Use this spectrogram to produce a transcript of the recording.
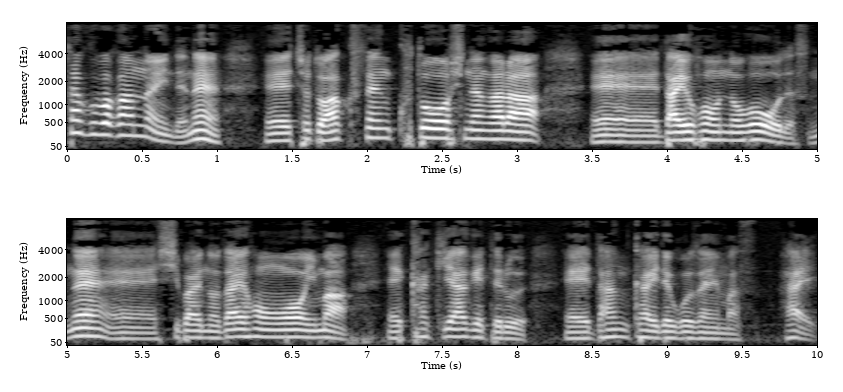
全くわかんないんでね、えー、ちょっと悪戦苦闘しながら、えー、台本の方をですね、えー、芝居の台本を今、え書き上げてる、え段階でございます。はい。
